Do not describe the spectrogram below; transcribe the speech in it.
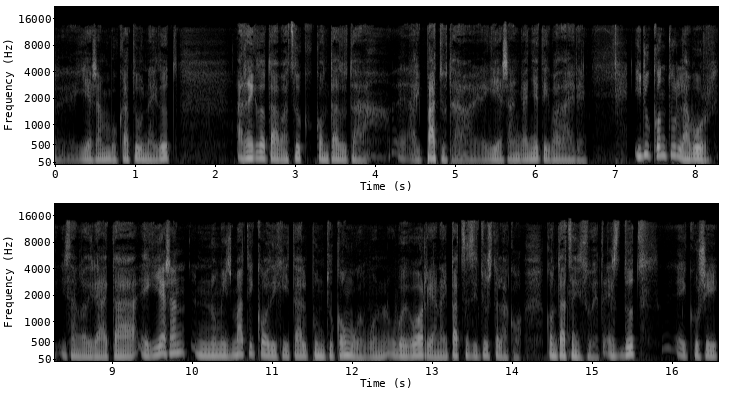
Egia esan bukatu nahi dut, anekdota batzuk kontatuta, eh, aipatuta, egia esan gainetik bada ere. Hiru kontu labur izango dira eta egia esan numismatikodigital.com web aipatzen zituztelako kontatzen dizuet. Ez dut ikusi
